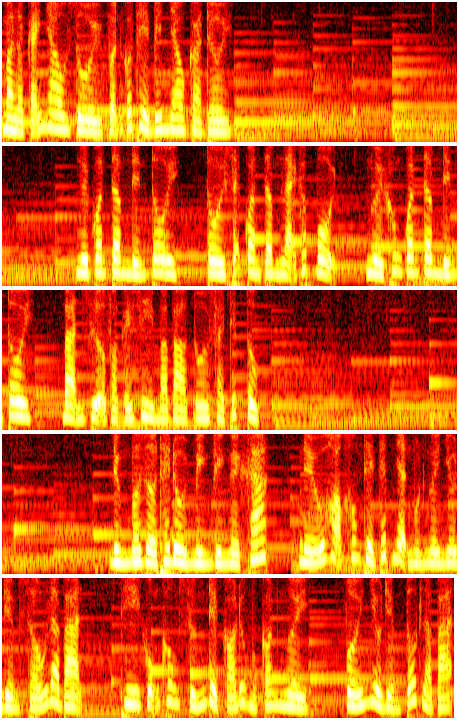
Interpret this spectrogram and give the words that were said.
mà là cãi nhau rồi vẫn có thể bên nhau cả đời. Người quan tâm đến tôi tôi sẽ quan tâm lại gấp bội. Người không quan tâm đến tôi, bạn dựa vào cái gì mà bảo tôi phải tiếp tục? Đừng bao giờ thay đổi mình vì người khác nếu họ không thể tiếp nhận một người nhiều điểm xấu là bạn, thì cũng không xứng để có được một con người với nhiều điểm tốt là bạn.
